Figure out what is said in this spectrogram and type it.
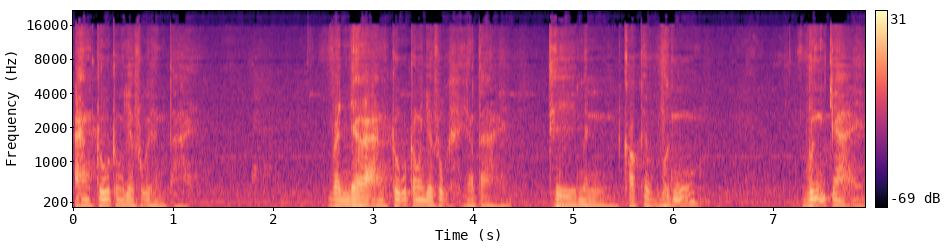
An trú trong giây phút hiện tại. Và nhờ an trú trong giây phút hiện tại thì mình có cái vững vững chãi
